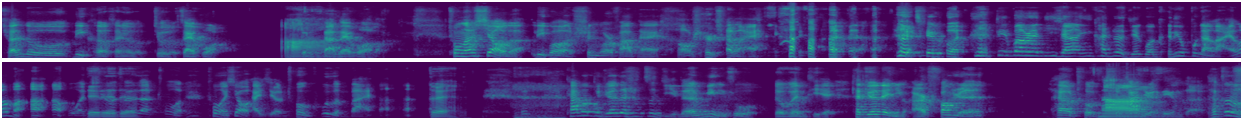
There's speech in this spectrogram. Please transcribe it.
全都立刻很有就有灾祸，啊，就是大灾祸了。冲他笑的，立过升官发财，好事全来。结果这帮人，你想想，一看这结果，肯定不敢来了嘛。我对对对，冲我冲我笑还行，冲我哭怎么办呀？对，他们不觉得是自己的命数的问题，他觉得这女孩方人，他要冲是他决定的，他这么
